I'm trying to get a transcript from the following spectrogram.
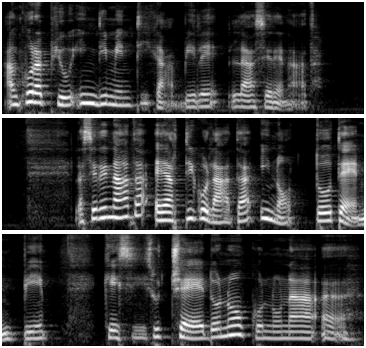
ancora più indimenticabile la serenata. La serenata è articolata in otto tempi che si succedono con una eh,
